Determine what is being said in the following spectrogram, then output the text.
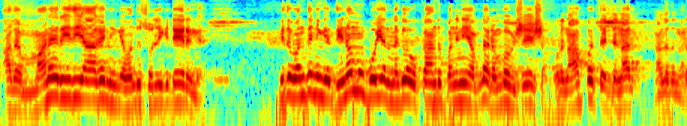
அதை மன ரீதியாக நீங்கள் வந்து சொல்லிக்கிட்டே இருங்க. இது வந்து நீங்கள் தினமும் போய் அந்த நகரில் உட்காந்து பண்ணினீங்க அப்படின்னா ரொம்ப விசேஷம். ஒரு நாற்பத்தெட்டு நாள் நல்லது நடக்கும்.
